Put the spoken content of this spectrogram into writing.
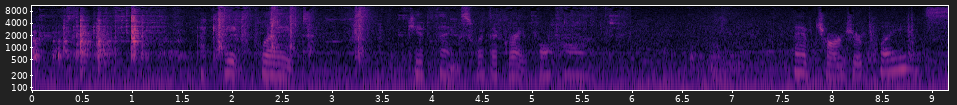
Look. Cake plate. Give thanks with a grateful heart. They have charger plates.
